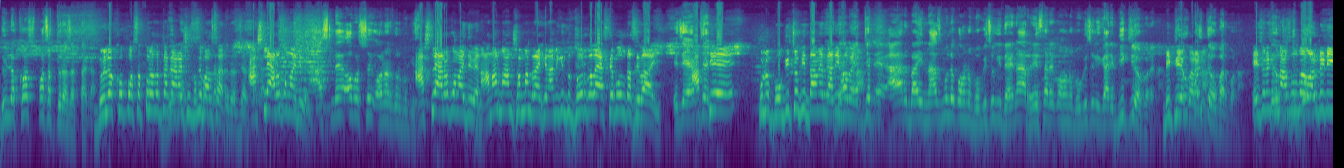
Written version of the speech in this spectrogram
দুই লক্ষ পঁচাত্তর হাজার টাকা। দুই লক্ষ পঁচাত্তর হাজার টাকা আড়াইশো লক্ষ সিসি পালসার। আসলে আরও কমাই দিবেন। আসলে অবশ্যই অনার করব আসলে আরও কমাই দিবেন। আমার মান সম্মান রাখেন আমি কিন্তু জোর গলায় আজকে বলতাছি ভাই। এই যে আজকে কোনো বগিচকির দামের গাড়ি হবে না। আর ভাই নাজমুলে কখনো ভোগিচুকি দেয় না আর রেসারে কখনো ভোগিচুকি গাড়ি বিক্রিও করে না। বিক্রিও করে না। করতেও পারব না। এই জন্য কিন্তু নাজুল ভাই অলরেডি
